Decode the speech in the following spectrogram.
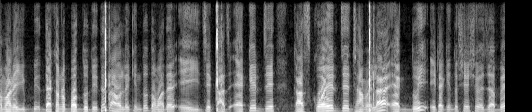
আমার এই দেখানো পদ্ধতিতে, তাহলে কিন্তু তোমাদের এই যে কাজ, একের যে কাজ, কয়ের যে ঝামেলা, এক দুই, এটা কিন্তু শেষ হয়ে যাবে।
